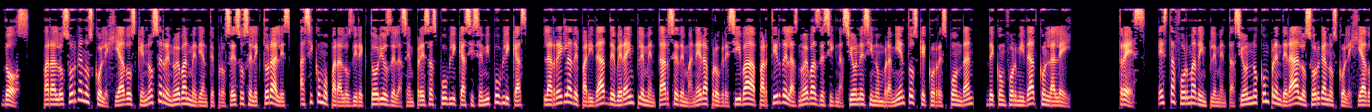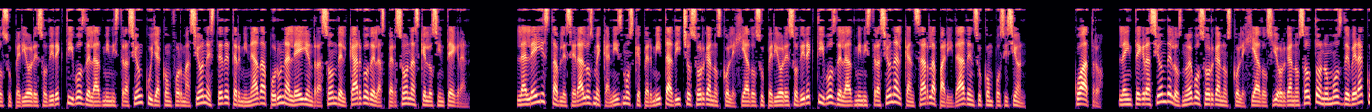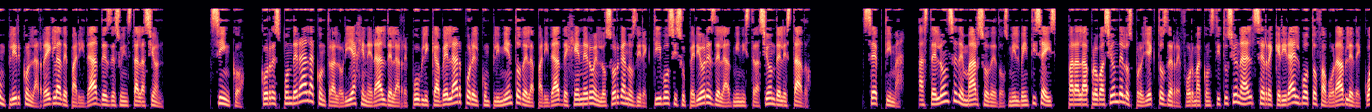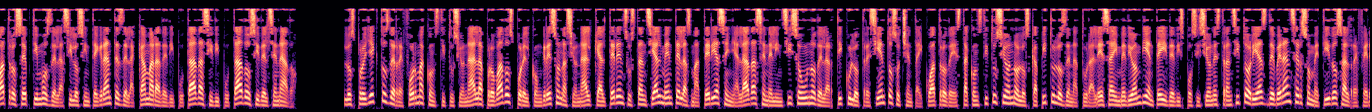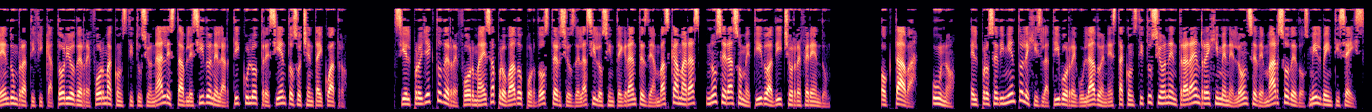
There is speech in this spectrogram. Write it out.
2. Para los órganos colegiados que no se renuevan mediante procesos electorales, así como para los directorios de las empresas públicas y semipúblicas, la regla de paridad deberá implementarse de manera progresiva a partir de las nuevas designaciones y nombramientos que correspondan, de conformidad con la ley. 3. Esta forma de implementación no comprenderá a los órganos colegiados superiores o directivos de la Administración cuya conformación esté determinada por una ley en razón del cargo de las personas que los integran. La ley establecerá los mecanismos que permita a dichos órganos colegiados superiores o directivos de la Administración alcanzar la paridad en su composición. 4. La integración de los nuevos órganos colegiados y órganos autónomos deberá cumplir con la regla de paridad desde su instalación. 5. Corresponderá a la Contraloría General de la República velar por el cumplimiento de la paridad de género en los órganos directivos y superiores de la Administración del Estado. Séptima. Hasta el 11 de marzo de 2026, para la aprobación de los proyectos de reforma constitucional se requerirá el voto favorable de cuatro séptimos de las y los integrantes de la Cámara de Diputadas y Diputados y del Senado. Los proyectos de reforma constitucional aprobados por el Congreso Nacional que alteren sustancialmente las materias señaladas en el inciso 1 del artículo 384 de esta Constitución o los capítulos de naturaleza y medio ambiente y de disposiciones transitorias deberán ser sometidos al referéndum ratificatorio de reforma constitucional establecido en el artículo 384. Si el proyecto de reforma es aprobado por dos tercios de las y los integrantes de ambas cámaras, no será sometido a dicho referéndum. Octava. 1. El procedimiento legislativo regulado en esta Constitución entrará en régimen el 11 de marzo de 2026.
